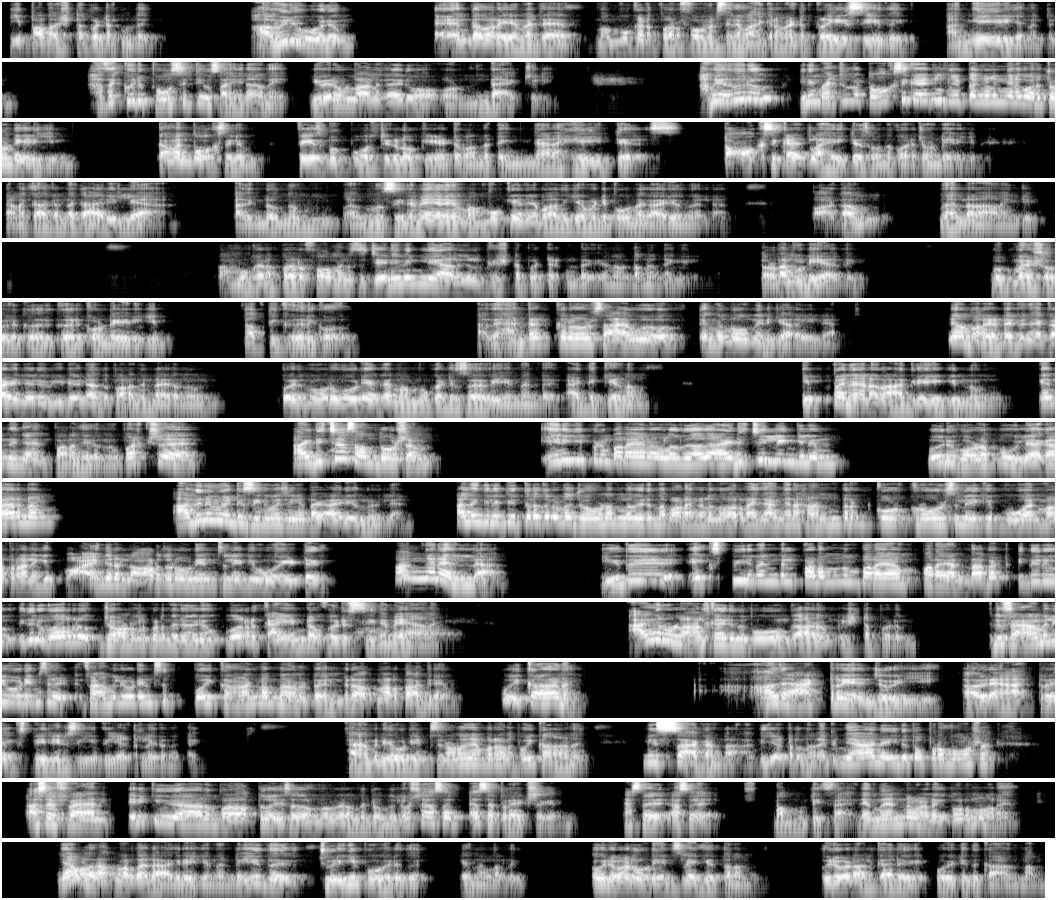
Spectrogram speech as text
ഈ പടം ഇഷ്ടപ്പെട്ടിട്ടുണ്ട്. അവർ പോലും എന്താ പറയാ മറ്റേ മമ്മൂക്കയുടെ പെർഫോമൻസിനെ ഭയങ്കരമായിട്ട് പ്രേസ് ചെയ്ത് അംഗീകരിക്കുന്നുണ്ട്. അതൊക്കെ ഒരു പോസിറ്റീവ് സൈനാണേ ഇവരുള്ള ആൾക്കാരും ഉണ്ട് ആക്ച്വലി അപ്പൊ അതൊരു ഇനി മറ്റുള്ള ടോക്സിക് ആയിട്ടുള്ള തീട്ടങ്ങൾ ഇങ്ങനെ കുറച്ചുകൊണ്ടേയിരിക്കും കമന്റ് ബോക്സിലും ഫേസ്ബുക്ക് പോസ്റ്റുകളും ഒക്കെ ആയിട്ട് വന്നിട്ട് ഇങ്ങനെ ഹെയ്റ്റേഴ്സ് ടോക്സിക് ആയിട്ടുള്ള ഹെയ്റ്റേഴ്സ് വന്ന് കുറച്ചുകൊണ്ടേയിരിക്കും കണക്കാക്കേണ്ട കാര്യമില്ല. അതിന്റെ ഒന്നും അതൊന്നും സിനിമേനെയോ മമ്മൂക്കേനെയോ ബാധിക്കാൻ വേണ്ടി പോകുന്ന കാര്യമൊന്നുമല്ല. പടം നല്ലതാണെങ്കിൽ. മമ്മൂക്കയുടെ പെർഫോമൻസ് ജെനുവിൻലി ആളുകൾക്ക് ഇഷ്ടപ്പെട്ടിട്ടുണ്ട് എന്നുണ്ടെന്നുണ്ടെങ്കിൽ. തൊട മുടിയാതെ ബുക്ക് മൈ ഷോയിൽ കയറി കയറിക്കൊണ്ടേയിരിക്കും കത്തി കയറിക്കോളും അത് ഹൺഡ്രഡ് ക്രോഴ്സ് ആവുമോ എന്നുള്ളതൊന്നും എനിക്കറിയില്ല. ഞാൻ പറയട്ടെ ഇപ്പൊ ഞാൻ കഴിഞ്ഞൊരു വീഡിയോന്റെ അകത്ത് പറഞ്ഞിട്ടുണ്ടായിരുന്നു. ഒരു നൂറ് കോടിയൊക്കെ മമ്മൂക്ക ഡിസേർവ് ചെയ്യുന്നുണ്ട്. അടിക്കണം. ഇപ്പൊ ഞാൻ അത് ആഗ്രഹിക്കുന്നു എന്ന് ഞാൻ പറഞ്ഞിരുന്നു. പക്ഷേ അടിച്ച സന്തോഷം എനിക്കിപ്പോഴും പറയാനുള്ളത് അത് അടിച്ചില്ലെങ്കിലും ഒരു കുഴപ്പമില്ല കാരണം അതിനു വേണ്ടി സിനിമ ചെയ്യേണ്ട കാര്യമൊന്നുമില്ല. അല്ലെങ്കിൽ ഇപ്പൊ ഇത്തരത്തിലുള്ള ജോണറിൽ വരുന്ന പടങ്ങൾ എന്ന് പറഞ്ഞു കഴിഞ്ഞാൽ അങ്ങനെ ഹൺഡ്രഡ് ക്രോഴ്സിലേക്ക് പോകാൻ മാത്രം അല്ലെങ്കിൽ ഭയങ്കര ലാർജർ ഓഡിയൻസിലേക്ക് പോയിട്ട് അങ്ങനെയല്ല. ഇത് എക്സ്പെരിമെന്റൽ പടം എന്നും പറയാൻ പറയണ്ട. ബട്ട് ഇതൊരു ഇതൊരു വേറൊരു ജോണറിൽ പെടുന്ന ഒരു- വേറൊരു കൈൻഡ് ഓഫ് ഒരു സിനിമയാണ്. അങ്ങനെയുള്ള ആൾക്കാർ ഇത് പോവും കാണും ഇഷ്ടപ്പെടും. ഇത് ഫാമിലി ഓഡിയൻസ് ഫാമിലി ഓഡിയൻസ് പോയി കാണണം എന്നാണ് കേട്ടോ എന്റെ ഒരു ആത്മാർത്ഥ ആഗ്രഹം പോയി കാണ്. ആ ഒരു ആക്ടറെ എൻജോയ് ചെയ്യ്. ആ ഒരു ആക്ടറെ എക്സ്പീരിയൻസ് ചെയ്യ് തിയേറ്ററിൽ ഇരുന്നിട്ട്. ഫാമിലി ഓഡിയൻസിനോടോ ഞാൻ പറയണം പോയി കാണ്. മിസ്സാക്കണ്ട തിയേറ്ററിൽ നിന്നാണ് ഇപ്പൊ ഞാൻ ഇതിപ്പോ പ്രൊമോഷൻ ആസ് എ ഫാൻ എനിക്ക് ആളും പത്ത് വയസ്സ് കൊണ്ടൊന്നും തന്നിട്ടൊന്നുമില്ല. പക്ഷെ ആസ് എ ആസ് എ പ്രേക്ഷകൻ as a as a Mammootty fan എന്ന് തന്നെ വേണമെങ്കിൽ തുറന്നു പറയാം. ഞാൻ വളരെ ആത്മാർത്ഥമായിട്ട് ആഗ്രഹിക്കുന്നുണ്ട് ഇത് ചുരുങ്ങി പോകരുത് എന്നുള്ളത്. ഒരുപാട് ഓഡിയൻസിലേക്ക് എത്തണം. ഒരുപാട് ആൾക്കാർ പോയിട്ട് ഇത് കാണണം.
